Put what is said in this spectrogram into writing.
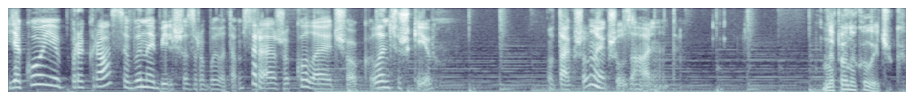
Якої прикраси ви найбільше зробили? Там сережок, колечок, ланцюжків? Отак, що ну, якщо узагальнити? Напевно, колечок.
